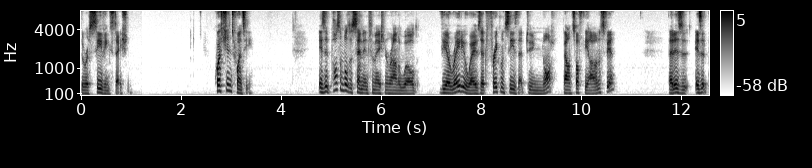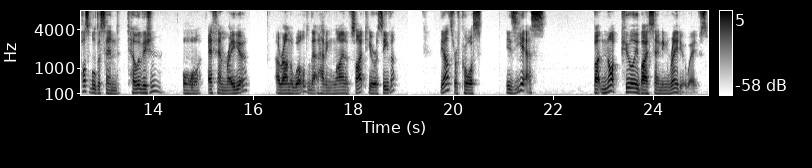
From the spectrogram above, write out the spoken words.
the receiving station. Question 20. Is it possible to send information around the world via radio waves at frequencies that do not bounce off the ionosphere? That is, is it possible to send television or FM radio around the world without having line of sight to your receiver? The answer, of course, is yes, but not purely by sending radio waves.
